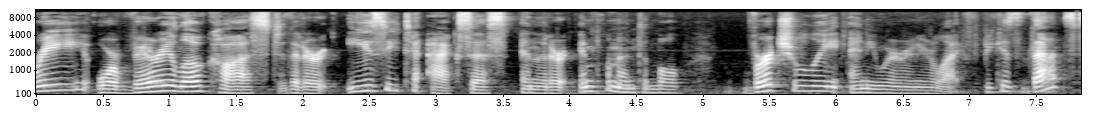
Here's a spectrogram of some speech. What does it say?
free or very low cost, that are easy to access, and that are implementable virtually anywhere in your life because that's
